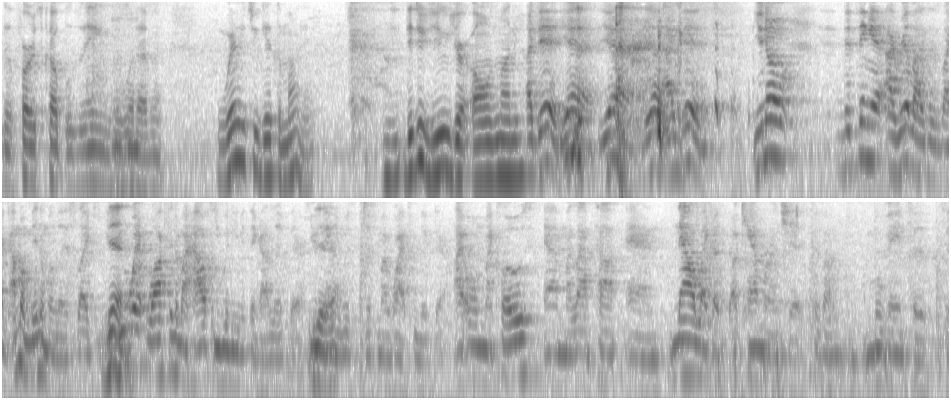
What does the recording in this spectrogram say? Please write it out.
the first couple zines or Mhm. whatever, where did you get the money? Did you use your own money? I did, yeah, yeah, yeah, I did. You know, the thing I realized is like I'm a minimalist. Like if Yeah. you went walked into my house, you wouldn't even think I lived there. You Yeah. think it was just my wife who lived there. I own my clothes and my laptop and now like a, a camera and shit because I'm moving into to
